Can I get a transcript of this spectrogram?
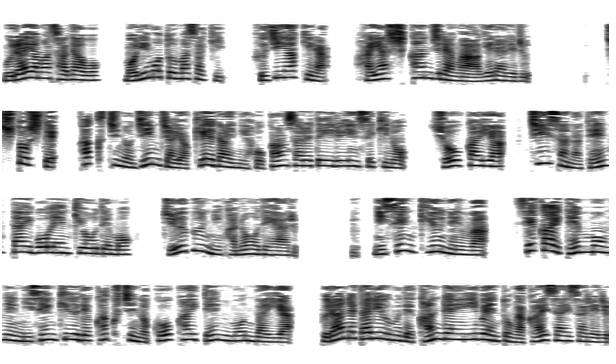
村山貞夫、森本正樹、藤明、林漢字らが挙げられる。主として各地の神社や境内に保管されている隕石の紹介や小さな天体望遠鏡でも十分に可能である。2009年は世界天文年2009で各地の公開天文台やプラネタリウムで関連イベントが開催される。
